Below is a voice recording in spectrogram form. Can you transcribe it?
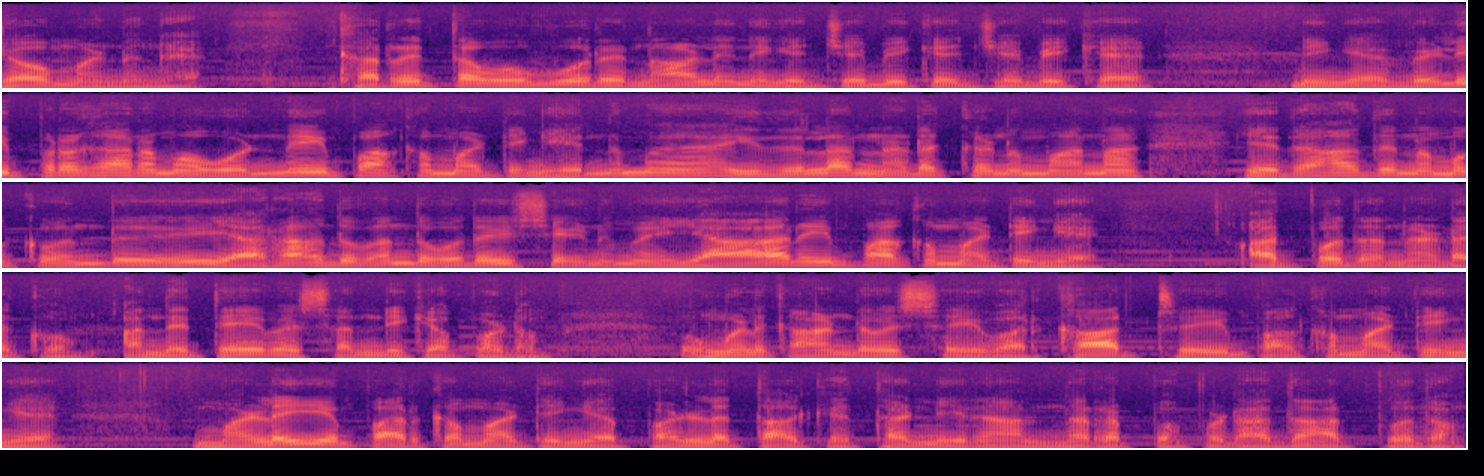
ஜெபம் பண்ணுங்க. கருத்தாக ஒவ்வொரு நாளும் நீங்கள் ஜெபிக்க ஜெபிக்க நீங்கள் வெளிப்பிரகாரமாக ஒன்றையும் பார்க்க மாட்டீங்க. என்னமே இதெல்லாம் நடக்கணுமானா ஏதாவது நமக்கு வந்து யாராவது வந்து உதவி செய்யணுமே யாரையும் பார்க்க மாட்டீங்க. அற்புதம் நடக்கும். அந்த தேவை சந்திக்கப்படும். உங்களுக்கு ஆண்டவர் செய்வார். காற்றையும் பார்க்க மாட்டீங்க. மழையும் பார்க்க மாட்டீங்க. பள்ளத்தாக்கு தண்ணீரால் நிரப்பப்படாத அற்புதம்.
